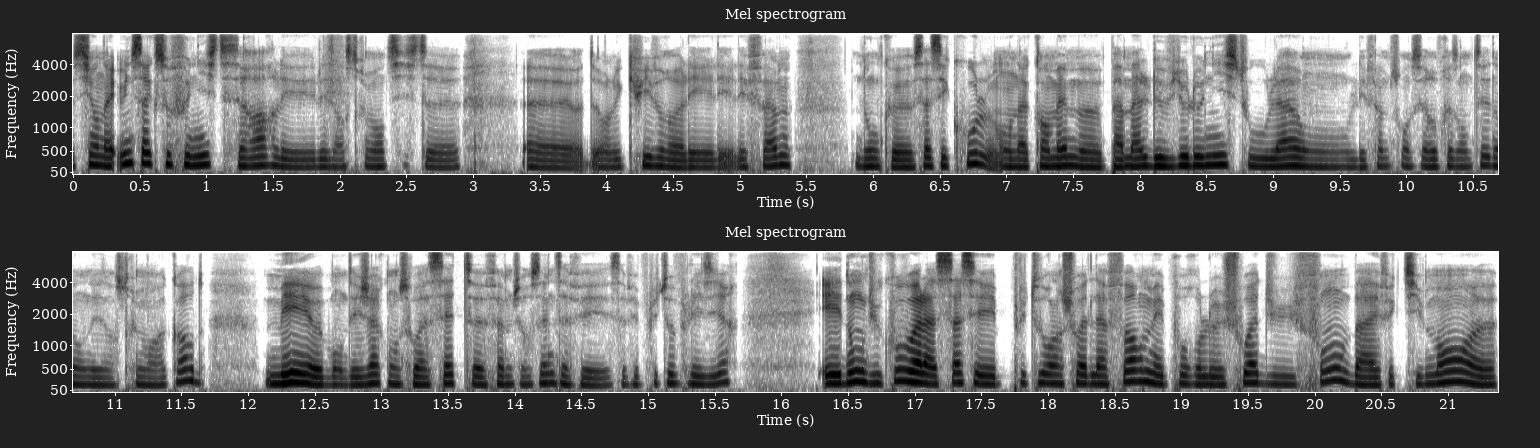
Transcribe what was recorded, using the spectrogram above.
si on a une saxophoniste, c'est rare les, instrumentistes dans le cuivre, les, les, femmes. Donc ça c'est cool. On a quand même pas mal de violonistes où là les femmes sont assez représentées dans des instruments à cordes. Mais euh, bon, déjà qu'on soit sept euh, femmes sur scène, ça fait, ça fait plutôt plaisir. Et donc, du coup, voilà, ça, c'est plutôt un choix de la forme. Et pour le choix du fond, bah, effectivement, il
